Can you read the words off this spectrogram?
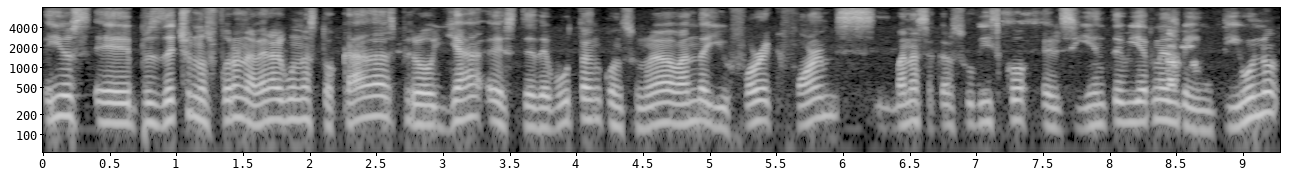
Ellos, eh, pues de hecho, nos fueron a ver algunas tocadas, pero ya este, debutan con su nueva banda Euphoric Forms. Van a sacar su disco el siguiente viernes 21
